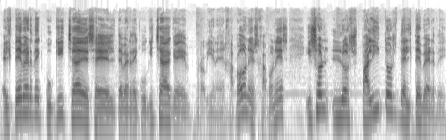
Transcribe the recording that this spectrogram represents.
El té verde kukicha es el té verde kukicha que proviene de Japón, es japonés, y son los palitos del té verde.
